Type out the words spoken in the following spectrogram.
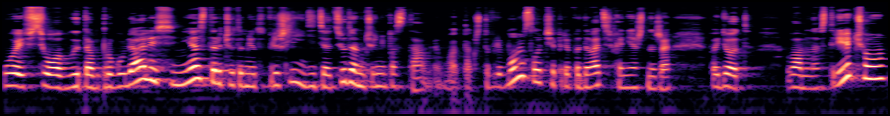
ой, все, вы там прогуляли семестр, что-то мне тут пришли, идите отсюда, я ничего не поставлю. Вот, так что в любом случае преподаватель, конечно же, пойдет вам навстречу,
